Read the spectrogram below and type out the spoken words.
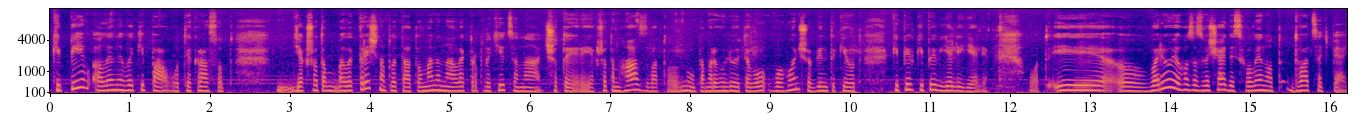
кипів, але не википав. От якраз от, якщо там електрична плита, то у мене на електроплиті це на 4. Якщо там газова, то ну, там регулюєте вогонь, щоб він такий от кипів, кипів, єлі-єлі. От. І е, варю його зазвичай десь хвилин от 25.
